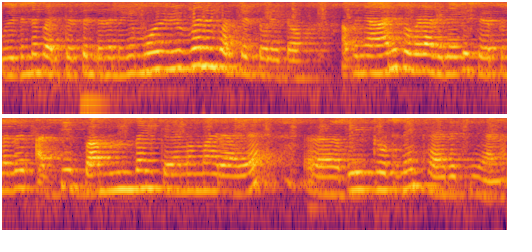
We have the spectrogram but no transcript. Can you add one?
വീടിന്റെ പരിസരത്ത് ഉണ്ടെന്നുണ്ടെങ്കിൽ മുഴുവനും പറിച്ചെടുത്തോളൂ കേട്ടോ അപ്പോൾ ഞാനിപ്പോൾ ഇവിടെ അതിലേക്ക് ചേർക്കുന്നത് അതിബമ്പൻ കേമന്മാരായ ബീട്രൂട്ടിനെയും ക്യാരറ്റിനെയാണ്.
